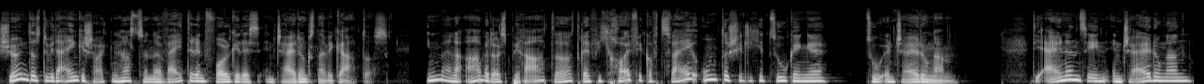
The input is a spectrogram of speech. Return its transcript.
Schön, dass du wieder eingeschaltet hast zu einer weiteren Folge des Entscheidungsnavigators. In meiner Arbeit als Berater treffe ich häufig auf zwei unterschiedliche Zugänge zu Entscheidungen. Die einen sehen Entscheidungen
